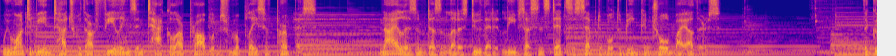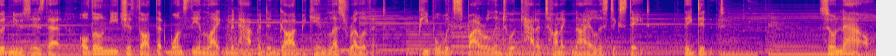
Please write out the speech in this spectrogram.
We want to be in touch with our feelings and tackle our problems from a place of purpose. Nihilism doesn't let us do that, it leaves us instead susceptible to being controlled by others. The good news is that, although Nietzsche thought that once the Enlightenment happened and God became less relevant, people would spiral into a catatonic nihilistic state, they didn't. So now,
